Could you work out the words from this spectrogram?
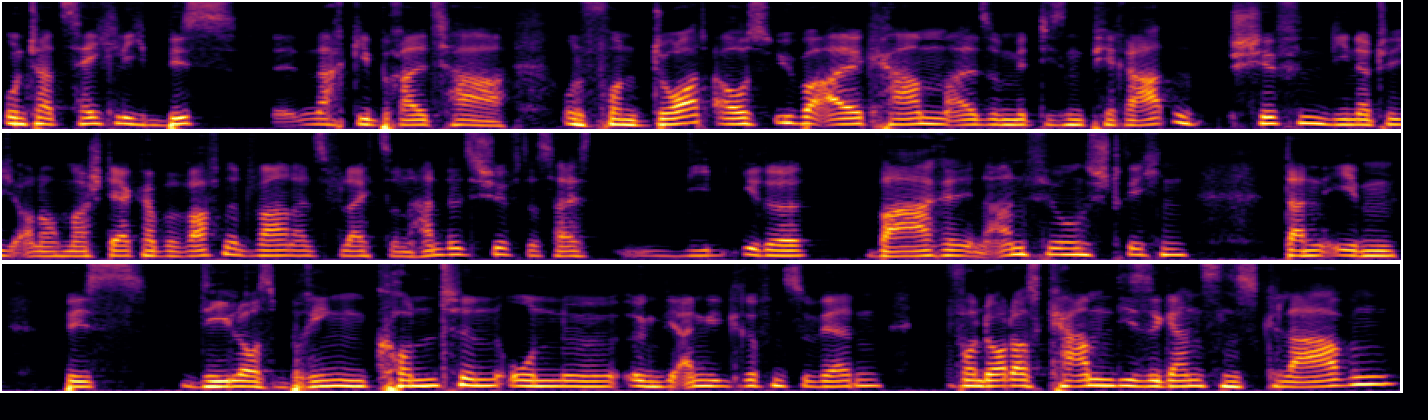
und tatsächlich bis nach Gibraltar. Und von dort aus überall kamen also mit diesen Piratenschiffen, die natürlich auch noch mal stärker bewaffnet waren als vielleicht so ein Handelsschiff, das heißt, die ihre Ware in Anführungsstrichen dann eben bis Delos bringen konnten, ohne irgendwie angegriffen zu werden. Von dort aus kamen diese ganzen Sklaven,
